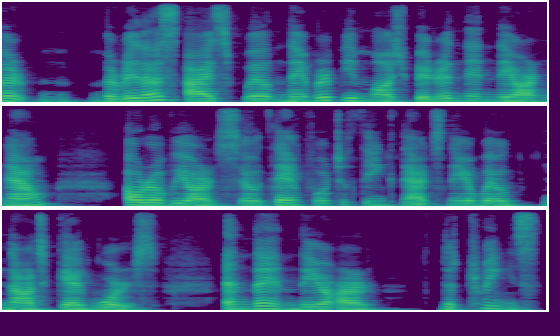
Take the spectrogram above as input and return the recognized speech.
Mar- Marilla's eyes will never be much better than they are now, although we are so thankful to think that they will not get worse. And then there are the twins.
